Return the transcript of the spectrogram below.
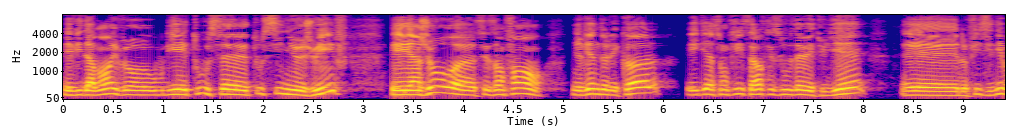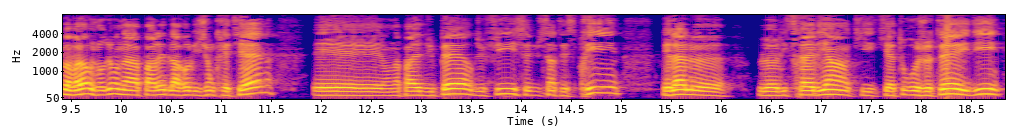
Évidemment, il veut oublier tous ces, tout signe juif. Et un jour, euh, ses enfants, ils de l'école et il dit à son fils, alors qu'est-ce que vous avez étudié? Et le fils, il dit, bah voilà, aujourd'hui on a parlé de la religion chrétienne et on a parlé du Père, du Fils et du Saint-Esprit. Et là, le, l'Israélien qui, a tout rejeté, il dit,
